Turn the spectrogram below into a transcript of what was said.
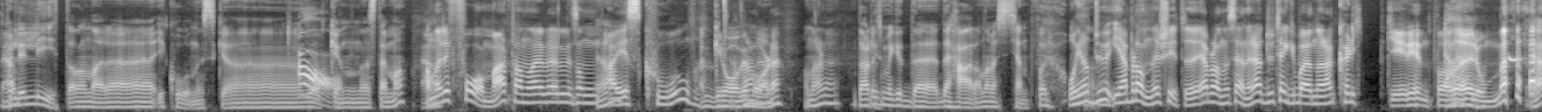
Ja. Veldig lite av den der eh, ikoniske eh, Walken-stemma. Han er litt fåmælt. Han er litt sånn Ja. ice cool. Grov i målet. Han er det. Det er liksom ikke det, det her han er mest kjent for. Å ja, du, jeg blander skyte Jeg blander senere. Du tenker bare når han klikker inn på det rommet. Ja,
